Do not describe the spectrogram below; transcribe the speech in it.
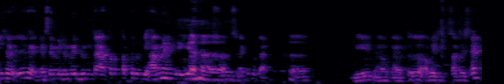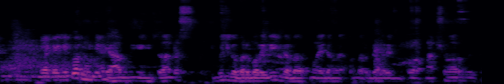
semi semi semi dunia teater tapi lebih aneh gitu. Iya. kan. X itu kan. Heeh. Gitu, oke itu abis statis X ya kayak gitu mungkin. ya. ya mungkin gitu kan terus gue juga baru-baru ini juga baru mulai denger, baru dengerin Lord Nashor gitu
